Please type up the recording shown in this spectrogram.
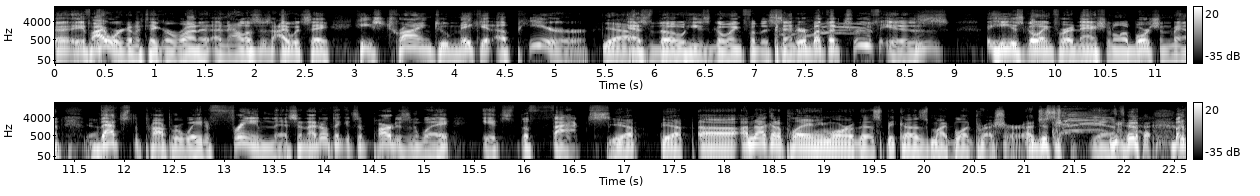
uh, if I were going to take a run at analysis, I would say he's trying to make it appear Yeah. as though he's going for the center. But the truth is, he is going for a national abortion ban. That's the proper way to frame this. And I don't think it's a partisan way, it's the facts. Yep, yep. Uh, I'm not going to play any more of this because my blood pressure. I just Yeah. but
